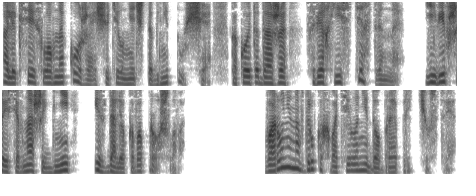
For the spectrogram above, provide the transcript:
Алексей словно кожей ощутил нечто гнетущее, какое-то даже сверхъестественное, явившееся в наши дни из далекого прошлого. Воронина вдруг охватило недоброе предчувствие.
